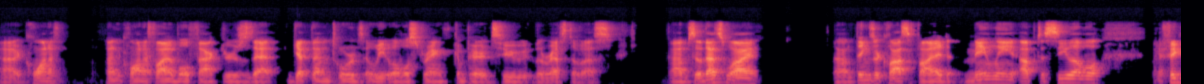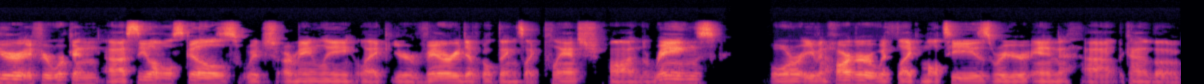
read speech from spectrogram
uh, quantif- unquantifiable factors that get them towards elite level strength compared to the rest of us. Um, so that's why um, things are classified mainly up to C level. I figure if you're working uh, C level skills, which are mainly like your very difficult things like planche on the rings, or even harder with like Maltese, where you're in uh, kind of the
